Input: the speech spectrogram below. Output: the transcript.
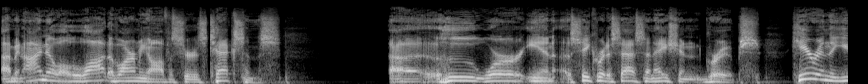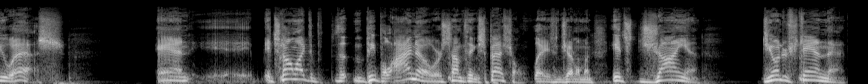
I mean, I know a lot of Army officers, Texans, uh, who were in secret assassination groups here in the U.S., and it's not like the, the people I know are something special, ladies and gentlemen. It's giant. Do you understand that?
